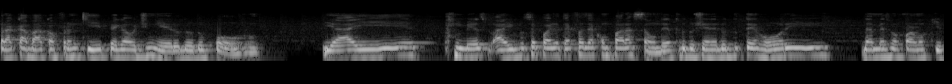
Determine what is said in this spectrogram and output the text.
acabar com a franquia e pegar o dinheiro do, do povo. E aí mesmo, aí você pode até fazer a comparação dentro do gênero do terror e da mesma forma que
